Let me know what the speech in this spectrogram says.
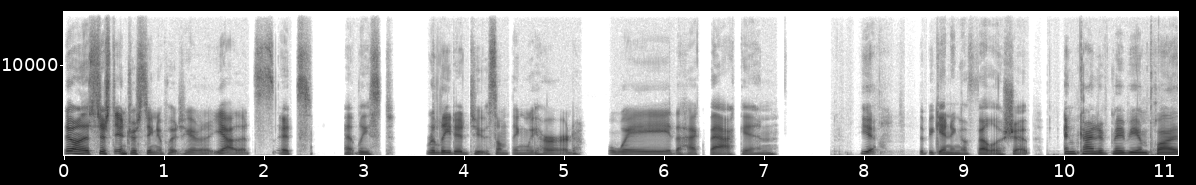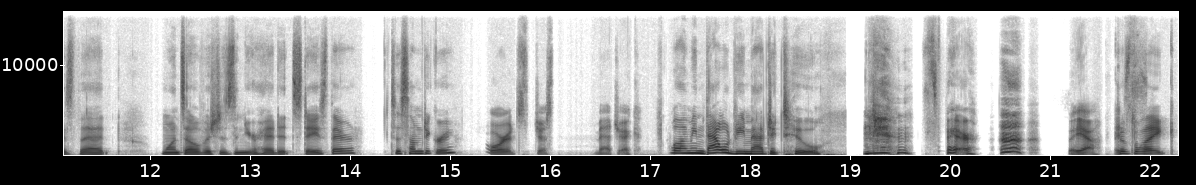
No, it's just interesting to put together. Yeah, that's it's at least related to something we heard way the heck back in Yeah. the beginning of Fellowship. And kind of maybe implies that once Elvish is in your head, it stays there to some degree. Or it's just magic. Well, I mean, that would be magic too. it's fair. but yeah, Because, like,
